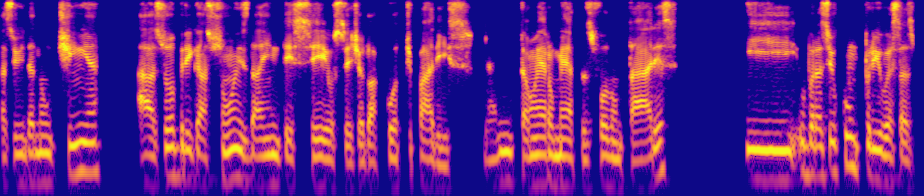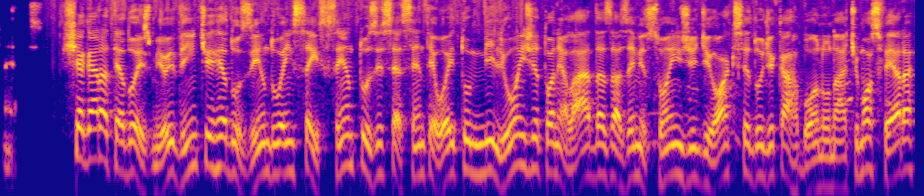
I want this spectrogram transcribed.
Brasil ainda não tinha as obrigações da NDC, ou seja, do Acordo de Paris. Né? Então, eram metas voluntárias e o Brasil cumpriu essas metas. Chegar até 2020 reduzindo em 668 milhões de toneladas as emissões de dióxido de carbono na atmosfera,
